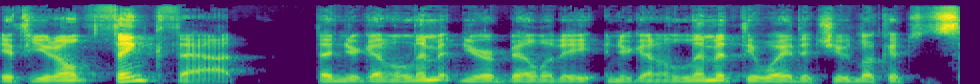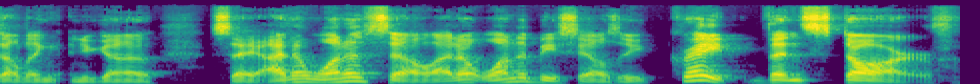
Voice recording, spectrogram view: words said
If you don't think that, then you're going to limit your ability and you're going to limit the way that you look at selling and you're going to say, I don't want to sell. I don't want to be salesy. Great, then starve.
